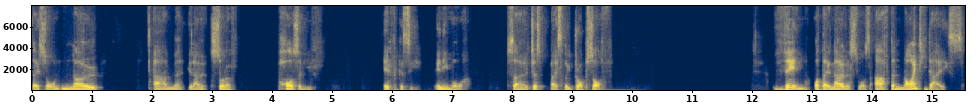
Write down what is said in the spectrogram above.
they saw no, um, you know, sort of positive efficacy anymore. So it just basically drops off. Then what they noticed was after 90 days,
